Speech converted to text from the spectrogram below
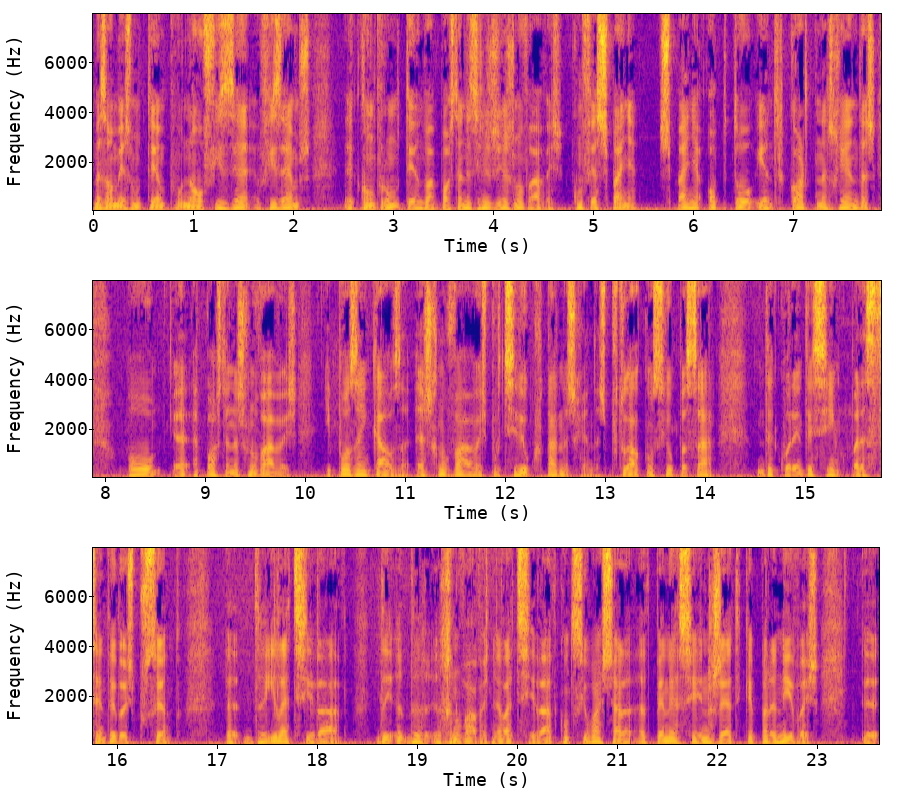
mas ao mesmo tempo não o fizemos eh, comprometendo a aposta nas energias renováveis, como fez Espanha. Espanha optou entre corte nas rendas ou eh, aposta nas renováveis e pôs em causa as renováveis porque decidiu cortar nas rendas. Portugal conseguiu passar de 45% para 62% eh, de eletricidade, de, de, renováveis na eletricidade, conseguiu baixar a dependência energética para níveis eh,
